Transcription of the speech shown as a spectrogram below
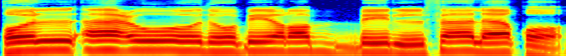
قل أعوذ برب الفلق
